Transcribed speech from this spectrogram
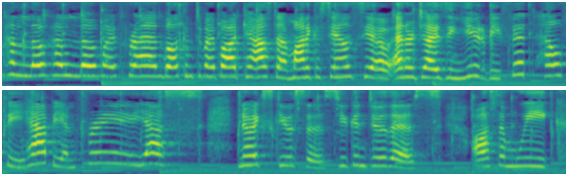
Hello, hello, my friend. Welcome to my podcast. I'm Monica Sancio, energizing you to be fit, healthy, happy, and free. Yes, no excuses. You can do this. Awesome week.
